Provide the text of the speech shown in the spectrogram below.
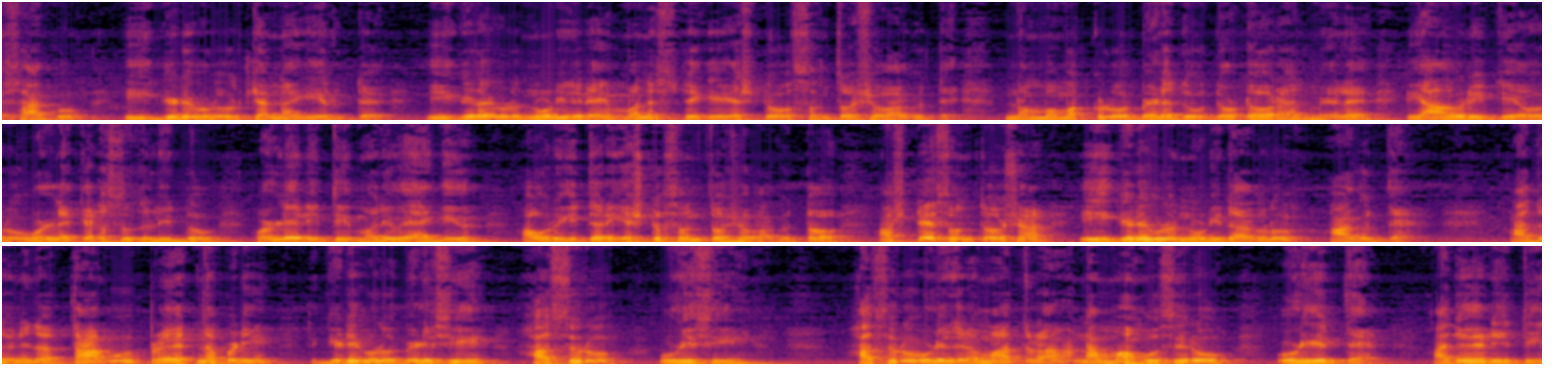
ಸಾಕು. ಈ ಗಿಡಗಳು ಚೆನ್ನಾಗಿ ಇರುತ್ತೆ. ಈ ಗಿಡಗಳು ನೋಡಿದರೆ ಮನಸ್ಸಿಗೆ ಎಷ್ಟೋ ಸಂತೋಷವಾಗುತ್ತೆ. ನಮ್ಮ ಮಕ್ಕಳು ಬೆಳೆದು ದೊಡ್ಡವರಾದ ಮೇಲೆ ಯಾವ ರೀತಿ ಅವರು ಒಳ್ಳೆ ಕೆಲಸದಲ್ಲಿದ್ದು, ಒಳ್ಳೆ ರೀತಿ ಮದುವೆಯಾಗಿ ಅವರು ಇದ್ದರೆ ಎಷ್ಟು ಸಂತೋಷವಾಗುತ್ತೋ ಅಷ್ಟೇ ಸಂತೋಷ ಈ ಗಿಡಗಳು ನೋಡಿದಾಗಲೂ ಆಗುತ್ತೆ. ಅದರಿಂದ ತಾವು ಪ್ರಯತ್ನ ಪಡಿ ಗಿಡಗಳು ಬೆಳೆಸಿ, ಹಸಿರು ಉಳಿಸಿ. ಹಸಿರು ಉಳಿದರೆ ಮಾತ್ರ ನಮ್ಮ ಉಸಿರು ಉಳಿಯುತ್ತೆ. ಅದೇ ರೀತಿ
